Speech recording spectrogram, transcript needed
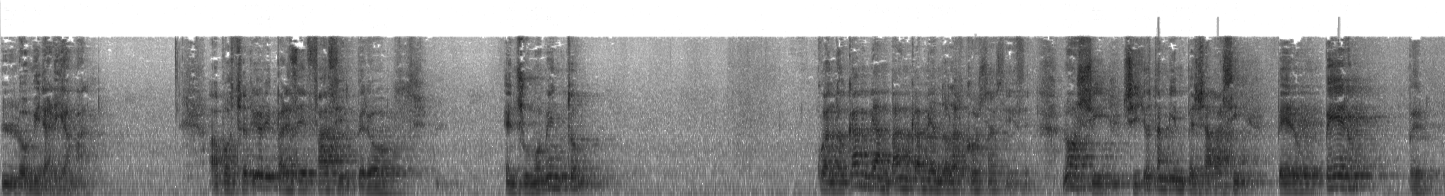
lo miraría mal. A posteriori parece fácil, pero en su momento, cuando cambian, van cambiando las cosas y dicen, no, sí, si yo también pensaba así, pero, pero, pero.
